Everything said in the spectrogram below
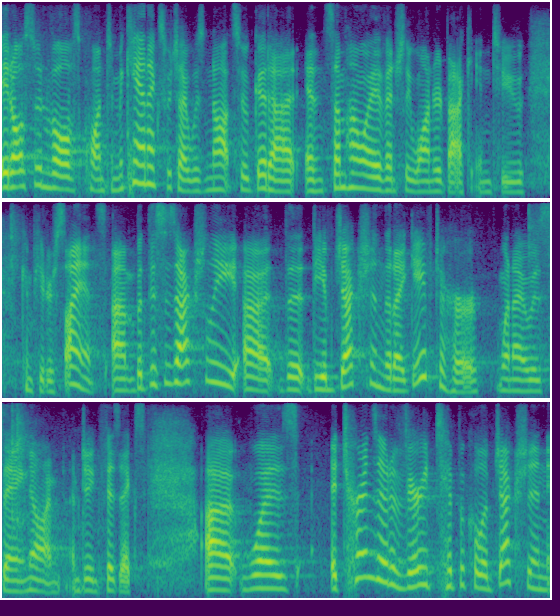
it also involves quantum mechanics, which I was not so good at, and somehow I eventually wandered back into computer science. Um, but this is actually uh, the, the objection that I gave to her when I was saying, no, I'm, I'm doing physics, uh, was it turns out a very typical objection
